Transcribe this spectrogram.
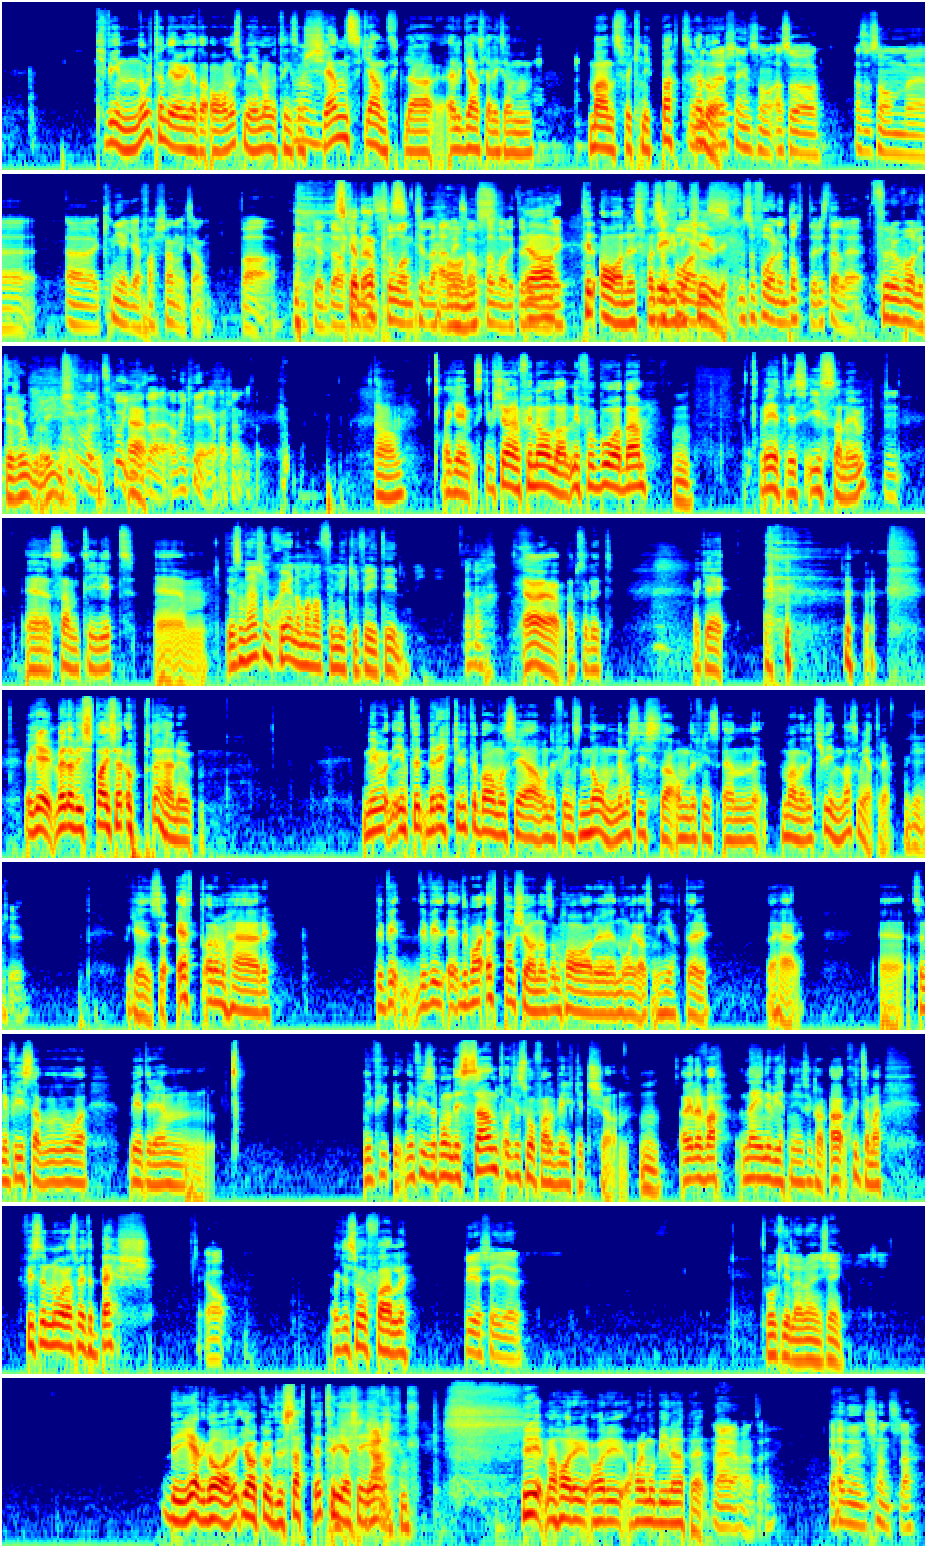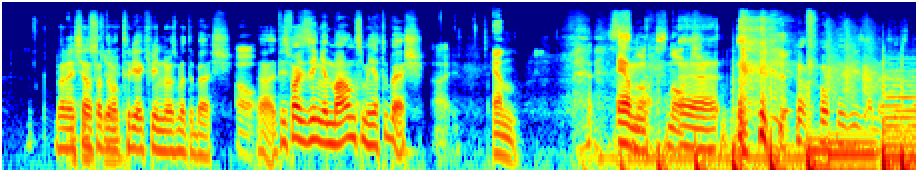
kvinnor tenderar att heta anus mer än någonting som Mm. känns ganska, eller ganska liksom mansförknippat Nej, men ändå. det där känns som, alltså, alltså som uh, knegarfarsan liksom. Bara, ska jag döpa Ska min son till det här liksom, Anus. för att vara lite Ja, rolig. till anus för Men att det är lite kul. en, men så får han en dotter istället. För att vara lite rolig. För att vara lite skojig Ja. såhär, ja men knegarfarsan liksom. Ja, okej, ska vi köra en final då? Ni får båda, Mm. vad heter det, gissa nu, Mm. eh, samtidigt. Ehm, Det är sånt här som sker när man har för mycket fritid. Ja. ja, ja, absolut. Okej. okej, vänta vi spicar upp det här nu. Ni, inte, det räcker inte bara med att säga om det finns någon, ni måste gissa om det finns en man eller kvinna som heter det. Okej. Okej, så ett av de här det, det, finns- det är bara ett av könen som har eh, några som heter det här eh, Så ni får gissa på, vad heter det, mm, ni, ni får gissa på om det är sant och i så fall vilket kön Mm. Eller va? Nej nu vet ni ju såklart, ah, skitsamma Finns det några som heter Besh? ja. Och i så fall, Tre tjejer. Två killar och en tjej. det är helt galet Jakob, du satte tre tjejer Ja! Men har du, har, du, har du mobilen uppe? Nej det har jag inte. Jag hade en känsla. Du har en känsla att det var tre kvinnor som heter Besh Ja. ja, Det finns faktiskt ingen man som heter Besh Nej. En. En. Snart. snart. Eh, förhoppningsvis ändå snart.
